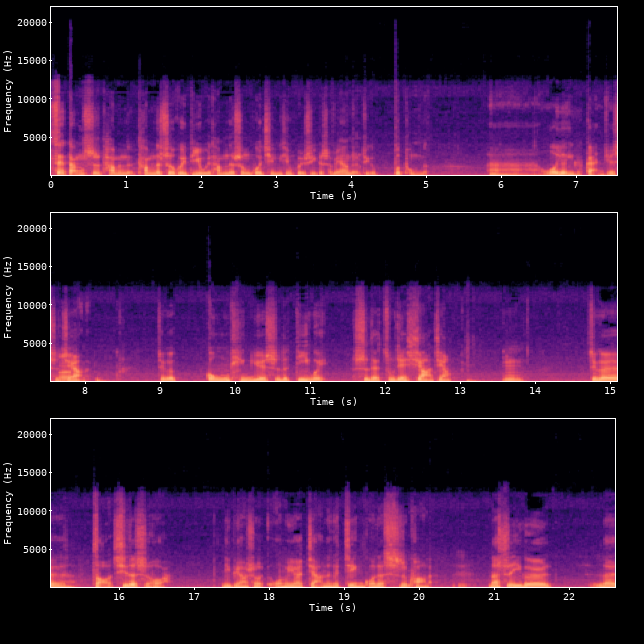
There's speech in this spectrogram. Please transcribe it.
在当时，他们的他们的社会地位、他们的生活情形，会是一个什么样的这个不同呢？嗯，我有一个感觉是这样的：这个宫廷乐师的地位是在逐渐下降。嗯，这个早期的时候啊，你比方说，我们要讲那个晋国的实况了，那是一个，那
